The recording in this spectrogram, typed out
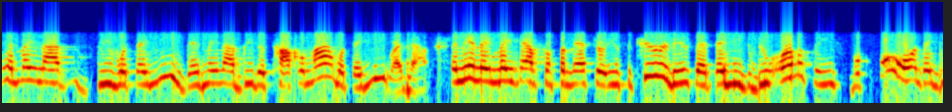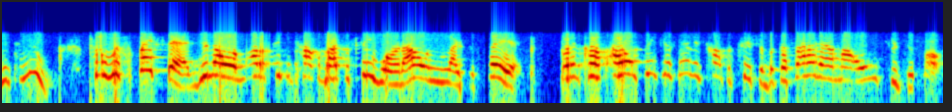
it may not be what they need. They may not be the top of mind what they need right now. And then they may have some financial insecurities that they need to do other things before they get to you. To respect that. You know, a lot of people talk about the C word. I don't even like to say it. But because I don't think it's any competition because I have my own secret sauce.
